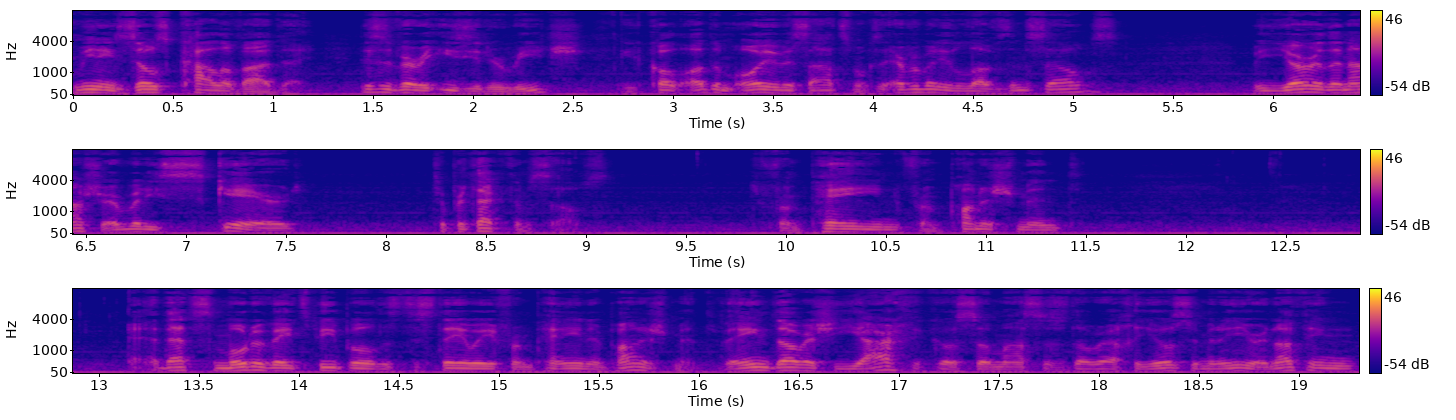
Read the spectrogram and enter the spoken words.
Meaning zos kalavade. This is very easy to reach. You call adam oyevis atzma because everybody loves themselves. But everybody's scared to protect themselves from pain, from punishment. That motivates people is to stay away from pain and punishment. Nothing,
